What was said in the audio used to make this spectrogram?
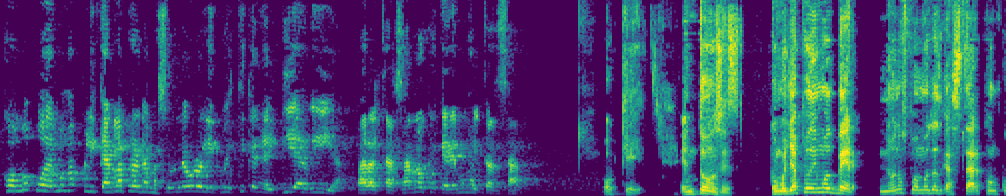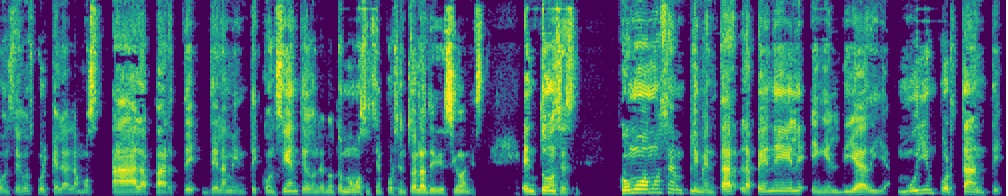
cómo podemos aplicar la programación neurolingüística en el día a día para alcanzar lo que queremos alcanzar. Ok, entonces, como ya pudimos ver, no nos podemos desgastar con consejos porque le hablamos a la parte de la mente consciente, donde no tomamos el 100% de las decisiones. Entonces, ¿Cómo vamos a implementar la PNL en el día a día? Muy importante,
